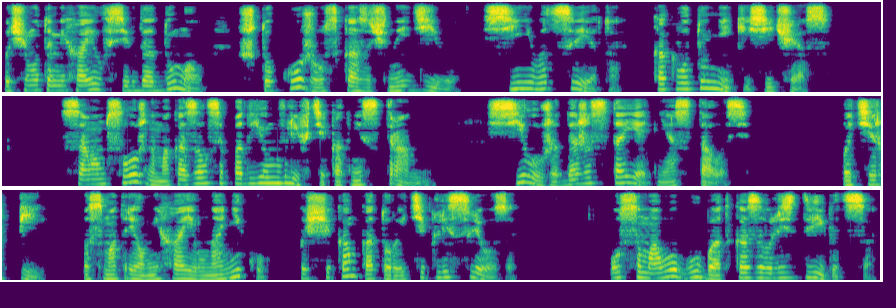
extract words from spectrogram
Почему-то Михаил всегда думал, что кожа у сказочной дивы синего цвета, как вот у Ники сейчас. Самым сложным оказался подъем в лифте, как ни странно. Сил уже даже стоять не осталось. — Потерпи, — посмотрел Михаил на Нику, по щекам которой текли слезы. У самого губы отказывались двигаться,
